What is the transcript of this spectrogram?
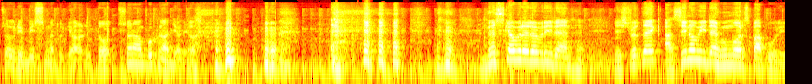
Co kdyby jsme tu dělali to, co nám Bůh nadělil? Dneska bude dobrý den. Je čtvrtek a synový jde humor z papuli.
